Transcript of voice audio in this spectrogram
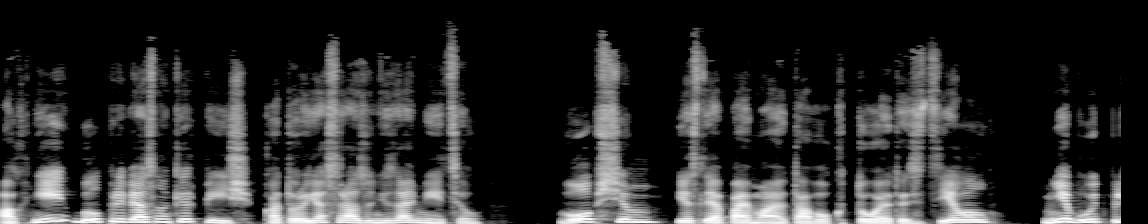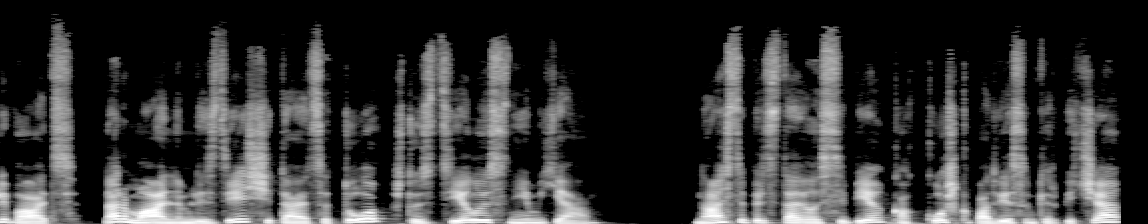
а к ней был привязан кирпич, который я сразу не заметил. В общем, если я поймаю того, кто это сделал, мне будет плевать, нормальным ли здесь считается то, что сделаю с ним я. Настя представила себе, как кошка под весом кирпича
